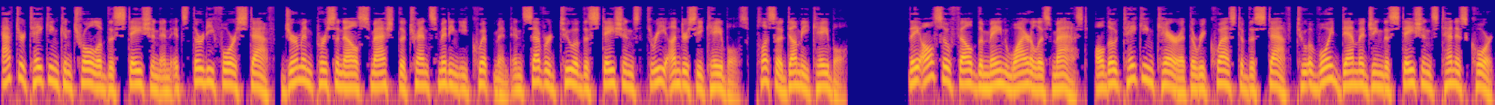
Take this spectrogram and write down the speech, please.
After taking control of the station and its 34 staff, German personnel smashed the transmitting equipment and severed two of the station's three undersea cables, plus a dummy cable. They also felled the main wireless mast, although taking care at the request of the staff to avoid damaging the station's tennis court,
